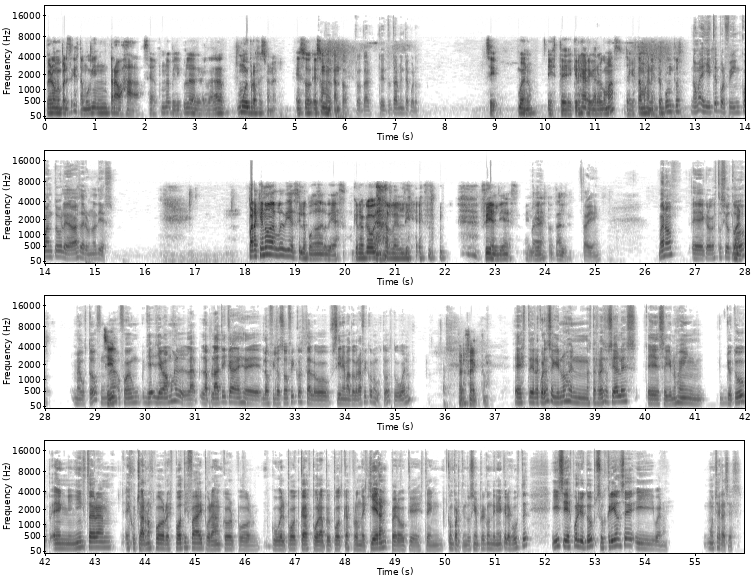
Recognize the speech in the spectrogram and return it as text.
pero me parece que está muy bien trabajada, o sea, es una película de verdad muy profesional. Eso, eso me encantó. Total, estoy totalmente de acuerdo. Sí, bueno, este, ¿quieres agregar algo más? Ya que estamos en este punto. No me dijiste por fin cuánto le dabas del 1 al 10. ¿Para qué no darle 10 si le puedo dar 10? Creo que voy a darle el 10. sí, el 10. El 10, total. Está bien. Bueno, eh, creo que esto ha sido todo. Me gustó. Fue, un, llevamos la, la, plática desde lo filosófico hasta lo cinematográfico. Me gustó, estuvo bueno. Perfecto. Este, recuerden seguirnos en nuestras redes sociales, eh, seguirnos en YouTube, en Instagram, escucharnos por Spotify, por Anchor, por Google Podcast, por Apple Podcast, por donde quieran, pero que estén compartiendo siempre el contenido y que les guste. Y si es por YouTube, suscríbanse y bueno, muchas gracias.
